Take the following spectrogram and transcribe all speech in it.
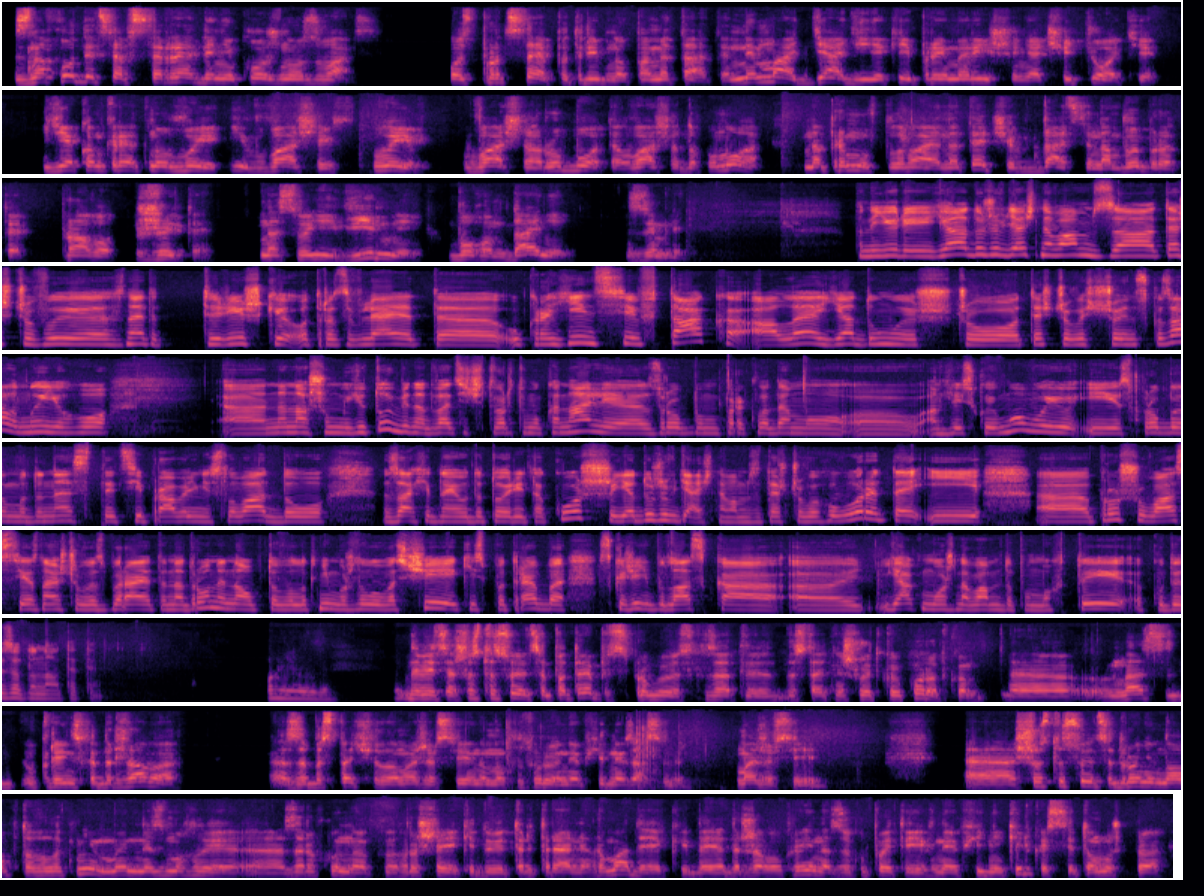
Знаходиться всередині кожного з вас. Ось про це потрібно пам'ятати. Нема дяді, який прийме рішення чи тьоті. Є конкретно ви і ваш вплив, ваша робота, ваша допомога напряму впливає на те, чи вдасться нам вибороти право жити на своїй вільній Богом даній землі. Пане Юрію, я дуже вдячна вам за те, що ви знаєте. Трішки от розвивляєте українців так, але я думаю, що те, що ви щойно сказали, ми його на нашому Ютубі на 24 каналі зробимо, перекладемо е, англійською мовою і спробуємо донести ці правильні слова до західної аудиторії. Також я дуже вдячна вам за те, що ви говорите. І е, прошу вас, я знаю, що ви збираєте на дрони на оптоволокні. Можливо, у вас ще є якісь потреби. Скажіть, будь ласка, е, як можна вам допомогти, куди задонатити? Дивіться, що стосується потреб, спробую сказати достатньо швидко і коротко. Е, У нас українська держава забезпечила майже всією номенклатурою необхідних засобів. Майже всією. Е, Що стосується дронів на оптоволокні, ми не змогли е, за рахунок грошей, які дають територіальні громади, які дає держава Україна, закупити їх в необхідній кількості, тому що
